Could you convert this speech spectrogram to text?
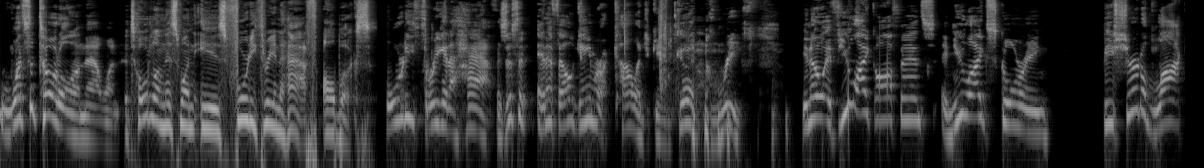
What's the total on that one? The total on this one is 43 and a half, all books. 43 and a half. Is this an NFL game or a college game? Good grief. You know, if you like offense and you like scoring, be sure to lock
